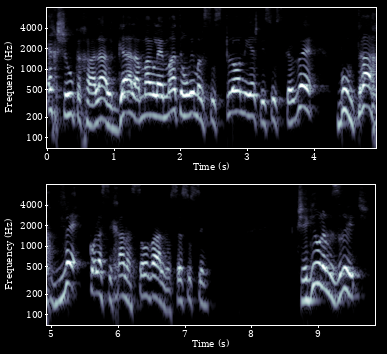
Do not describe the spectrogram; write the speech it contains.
איכשהו ככה עלה על גל, אמר להם, מה אתם אומרים על סוס פלוני, יש לי סוס כזה, בום, טראח, וכל השיחה נסובה על נושא סוסים. כשהגיעו למזריץ',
